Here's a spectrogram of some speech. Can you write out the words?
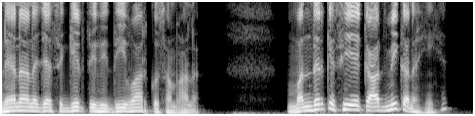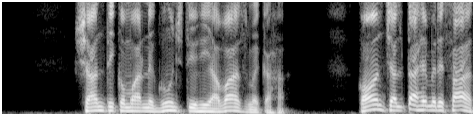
नैना ने जैसे गिरती हुई दीवार को संभाला। मंदिर किसी एक आदमी का नहीं है? शांति कुमार ने गूंजती हुई आवाज़ में कहा, कौन चलता है मेरे साथ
